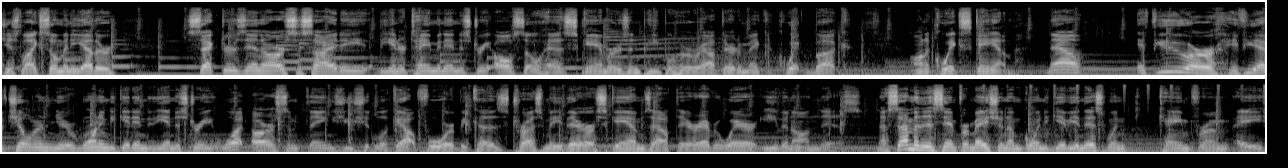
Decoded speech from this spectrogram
just like so many other sectors in our society, the entertainment industry also has scammers and people who are out there to make a quick buck on a quick scam. Now, if you are if you have children you're wanting to get into the industry what are some things you should look out for? Because trust me there are scams out there everywhere even on this. Now some of this information i'm going to give you and this one came from a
